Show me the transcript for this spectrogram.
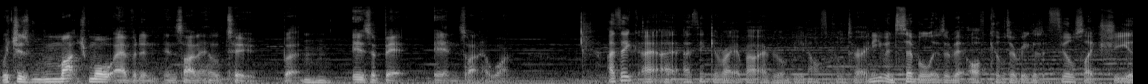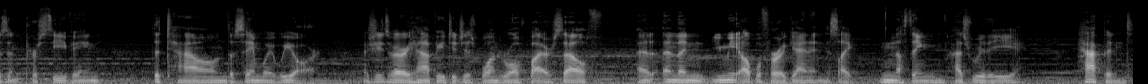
which is much more evident in Silent Hill 2, but is a bit in Silent Hill 1. I think I, I I think you're right about everyone being off kilter, and even Cybil is a bit off kilter because it feels like she isn't perceiving the town the same way we are. Like she's very happy to just wander off by herself, and and then you meet up with her again, and it's like nothing has really happened.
